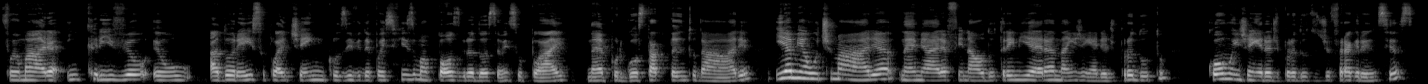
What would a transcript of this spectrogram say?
Foi uma área incrível, eu adorei supply chain, inclusive depois fiz uma pós-graduação em supply, né, por gostar tanto da área. E a minha última área, né, minha área final do trainee era na engenharia de produto, como engenheira de produtos de fragrâncias,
